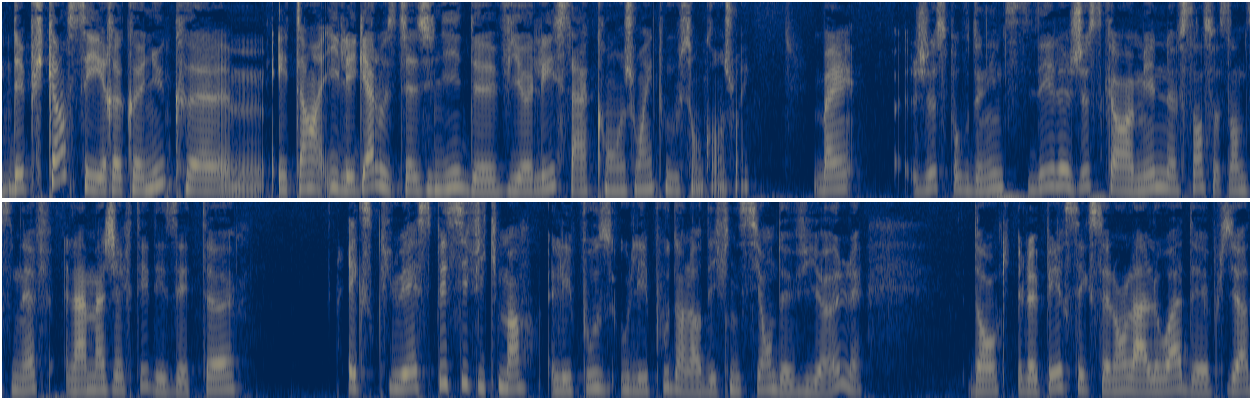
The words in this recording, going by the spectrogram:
Depuis quand c'est reconnu comme étant illégal aux États-Unis de violer sa conjointe ou son conjoint? Ben, juste pour vous donner une petite idée, jusqu'en 1979, la majorité des États excluaient spécifiquement l'épouse ou l'époux dans leur définition de viol. Donc, le pire, c'est que selon la loi de plusieurs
